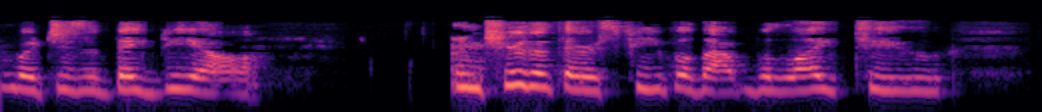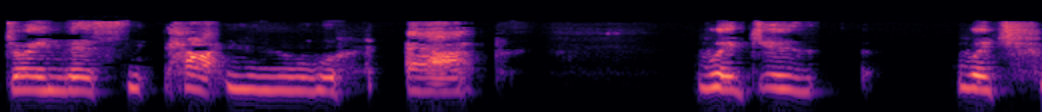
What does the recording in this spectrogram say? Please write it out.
which is a big deal. I'm sure that there's people that would like to join this hot new app, which is which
